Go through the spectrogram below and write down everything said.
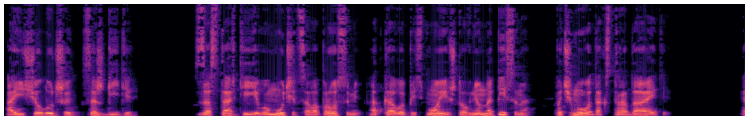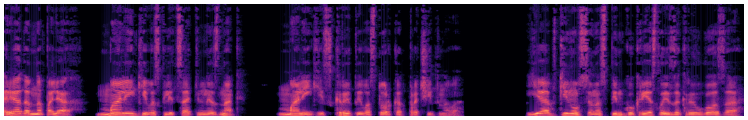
А еще лучше сожгите. Заставьте его мучиться вопросами, от кого письмо и что в нем написано, почему вы так страдаете. Рядом на полях маленький восклицательный знак, маленький скрытый восторг от прочитанного. Я откинулся на спинку кресла и закрыл глаза.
